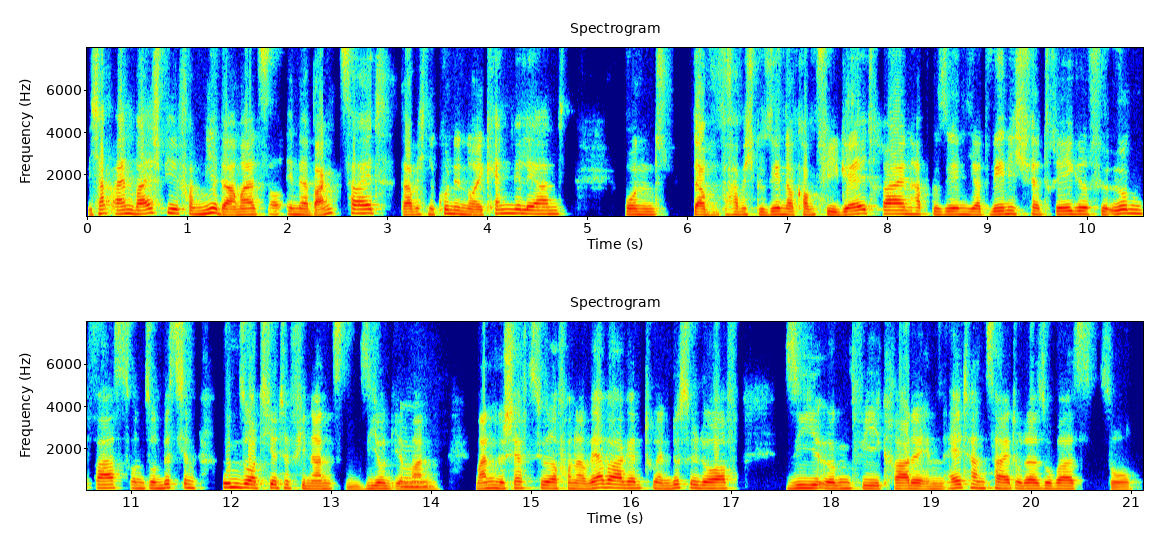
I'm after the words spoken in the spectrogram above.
Ich habe ein Beispiel von mir damals in der Bankzeit. Da habe ich eine Kundin neu kennengelernt und da habe ich gesehen, da kommt viel Geld rein, habe gesehen, die hat wenig Verträge für irgendwas und so ein bisschen unsortierte Finanzen, sie und ihr mhm. Mann. Mann, Geschäftsführer von einer Werbeagentur in Düsseldorf, sie irgendwie gerade in Elternzeit oder sowas. So.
